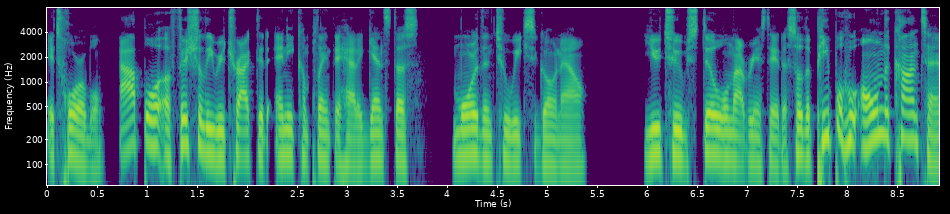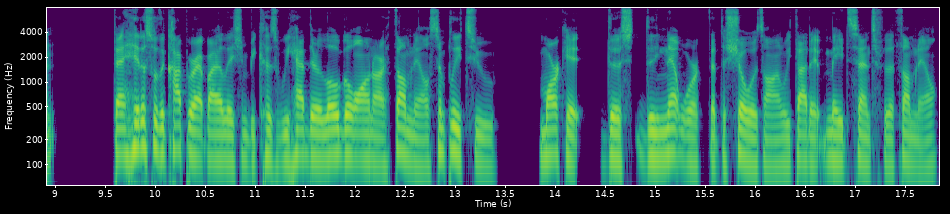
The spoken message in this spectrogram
It's horrible. Apple officially retracted any complaint they had against us more than two weeks ago now. YouTube still will not reinstate us. So the people who own the content that hit us with a copyright violation because we had their logo on our thumbnail simply to market this the network that the show is on. We thought it made sense for the thumbnail.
